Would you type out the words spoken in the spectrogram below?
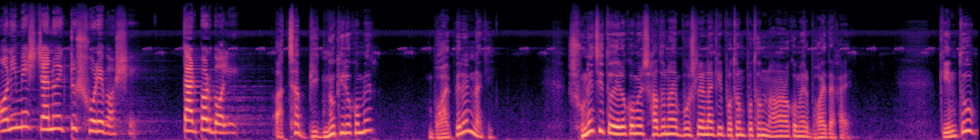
অনিমেষ যেন একটু সরে বসে তারপর বলে আচ্ছা বিঘ্ন কি রকমের? ভয় পেলেন নাকি? শুনেছি তো এরকমের সাধনায় বসলে নাকি প্রথম প্রথম নানা রকমের ভয় দেখায়। কিন্তু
